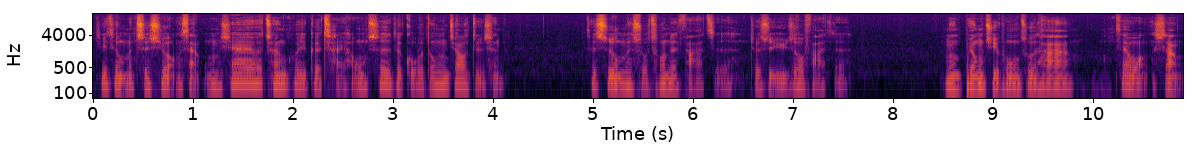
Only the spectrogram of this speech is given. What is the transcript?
接着我们持续往上，我们现在会穿过一个彩虹色的果冻胶制成，这是我们所冲的法则，就是宇宙法则。我们不用去碰触它。再往上，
